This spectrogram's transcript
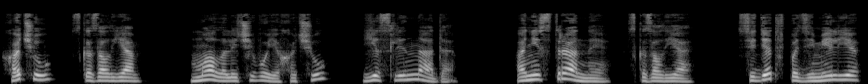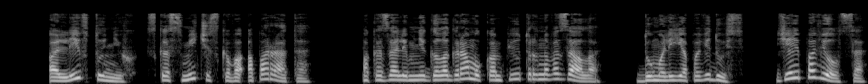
«Хочу», — сказал я. «Мало ли чего я хочу, если надо». «Они странные», — сказал я. «Сидят в подземелье, а лифт у них с космического аппарата, Показали мне голограмму компьютерного зала. Думали, я поведусь. Я и повелся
